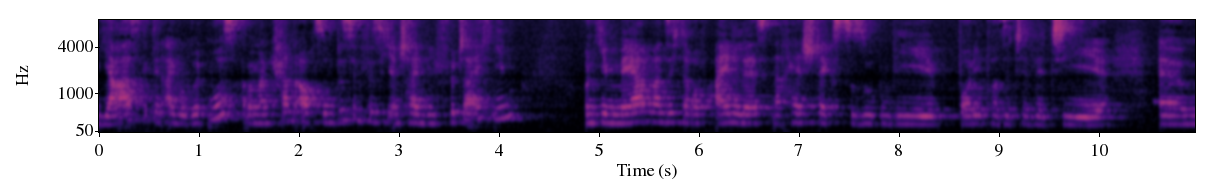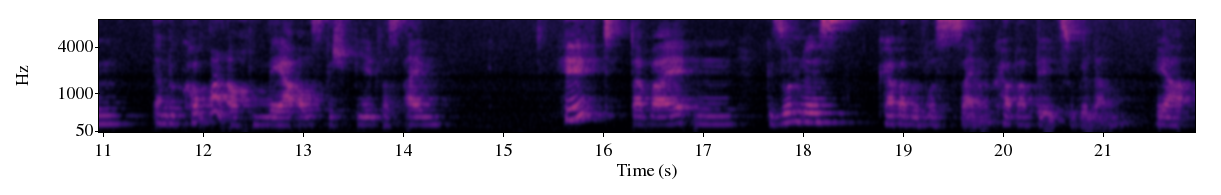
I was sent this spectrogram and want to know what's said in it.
Ja, es gibt den Algorithmus, aber man kann auch so ein bisschen für sich entscheiden, wie fütter ich ihn. Und je mehr man sich darauf einlässt, nach Hashtags zu suchen wie Body Positivity, ähm, dann bekommt man auch mehr ausgespielt, was einem hilft dabei, ein gesundes Körperbewusstsein und Körperbild zu gelangen. Ja,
